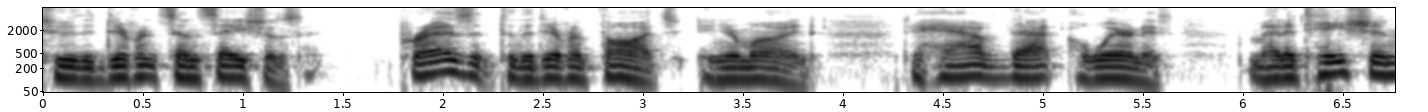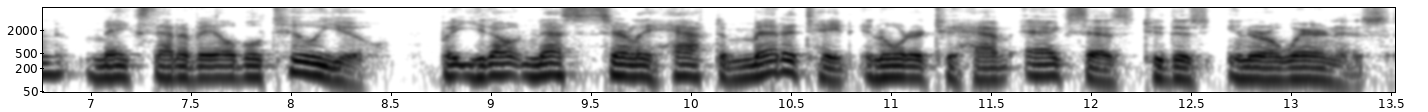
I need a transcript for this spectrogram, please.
to the different sensations, present to the different thoughts in your mind, to have that awareness. Meditation makes that available to you, but you don't necessarily have to meditate in order to have access to this inner awareness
